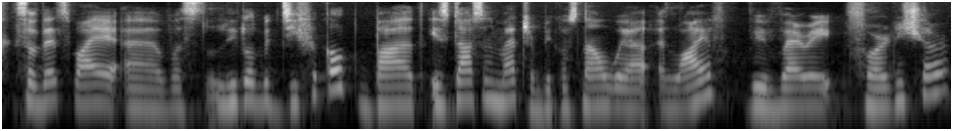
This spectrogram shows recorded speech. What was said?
So that's why uh, was a little bit difficult, but it doesn't matter because now we are alive. We very furniture.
